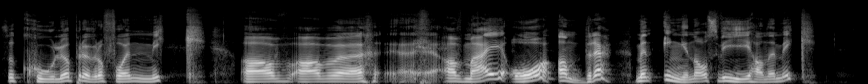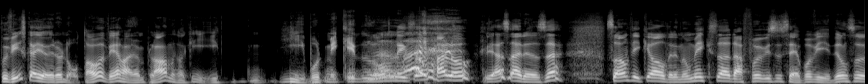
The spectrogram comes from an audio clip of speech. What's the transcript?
Så Coolio prøver å få en mikk av, av, eh, av meg og andre. Men ingen av oss vil gi han en mikk. For vi skal gjøre låta vår. Vi har en plan. Vi kan ikke gi, gi bort mikken til noen, liksom. Hallo, vi er seriøse. Så han fikk jo aldri noe mikk. Så er derfor, hvis du ser på videoen, så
